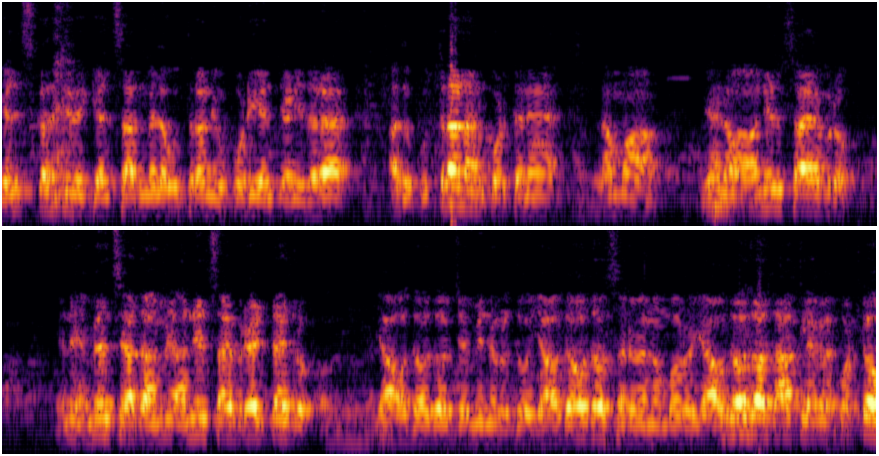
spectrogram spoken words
ಗೆಲ್ಸ್ಕೊಂತೀವಿ, ಗೆಲ್ಸಾದ್ಮೇಲೆ ಉತ್ತರ ನೀವು ಕೊಡಿ ಅಂತ ಹೇಳಿದ್ದಾರೆ. ಅದಕ್ಕೆ ಉತ್ತರ ನಾನು ಕೊಡ್ತೇನೆ. ನಮ್ಮ ಏನು ಅನಿಲ್ ಸಾಹೇಬ್ರು, ಏನು ಎಂ ಎಲ್ ಸಿ ಆದ ಅನಿಲ್ ಸಾಹೇಬ್ರು ಹೇಳ್ತಾ ಇದ್ರು, ಯಾವ್ದಾವ್ದೋ ಜಮೀನುಗಳದ್ದು, ಯಾವ್ದಾವ್ದೋ ಸರ್ವೆ ನಂಬರು, ಯಾವ್ದಾವ್ದೋ ದಾಖಲೆಗಳು ಕೊಟ್ಟು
